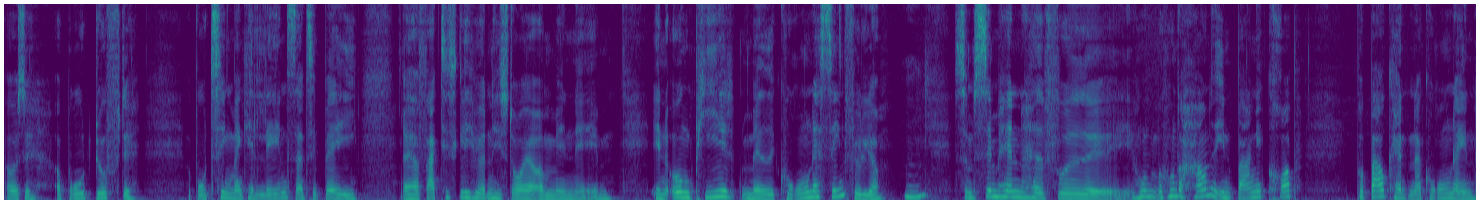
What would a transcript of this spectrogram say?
også, at bruge dufte, at bruge ting, man kan læne sig tilbage i. Og jeg har faktisk lige hørt en historie om en, øh, en ung pige med corona-senfølger, Mm. Som simpelthen havde fået, øh, hun, hun var havnet i en bange krop på bagkanten af coronaen.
